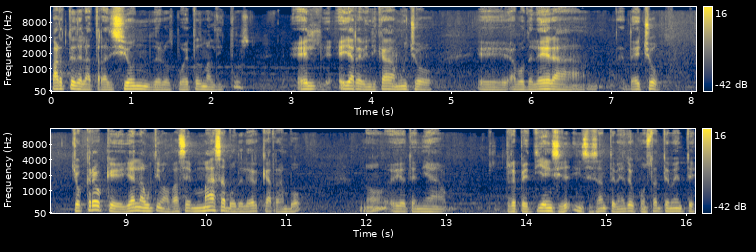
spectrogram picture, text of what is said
parte de la tradición de los poetas malditos. Él, ella reivindicaba mucho eh, a Baudelaire, de hecho, yo creo que ya en la última fase más a Baudelaire que a Rambo, ¿no? Ella tenía, repetía incesantemente o constantemente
